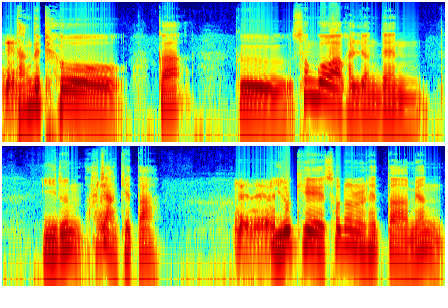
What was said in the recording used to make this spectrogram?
네. 당 대표가 그 선거와 관련된 일은 하지 네. 않겠다. 네네. 이렇게 선언을 했다면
